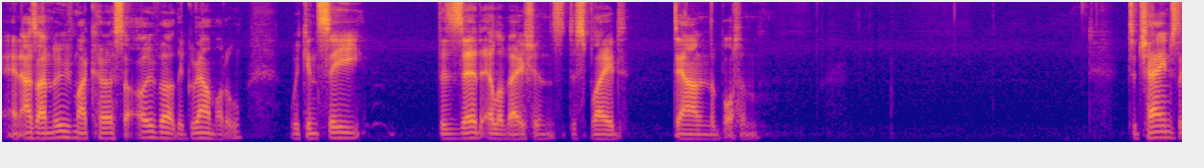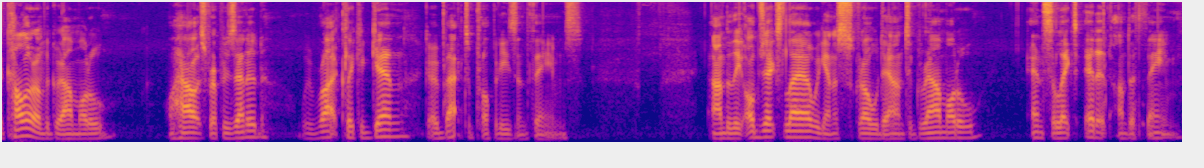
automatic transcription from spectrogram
and as I move my cursor over the ground model, we can see the Z elevations displayed down in the bottom. To change the color of the ground model or how it's represented, we right click again, go back to properties and themes. Under the objects layer, we're going to scroll down to ground model and select edit under theme.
